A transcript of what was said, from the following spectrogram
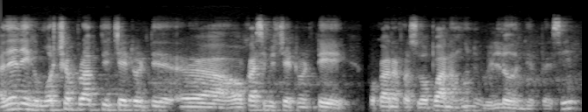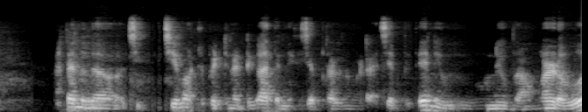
అదే నీకు మోక్ష ప్రాప్తి ఇచ్చేటువంటి అవకాశం ఇచ్చేటువంటి ఒకనొక సోపానము నువ్వు వెళ్ళు అని చెప్పేసి అతను చి- చీవాట్లు పెట్టినట్టుగా అతన్ని నీకు చెప్తాడనమాట చెప్పితే నీవు నువ్వు బ్రాహ్మణుడవు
